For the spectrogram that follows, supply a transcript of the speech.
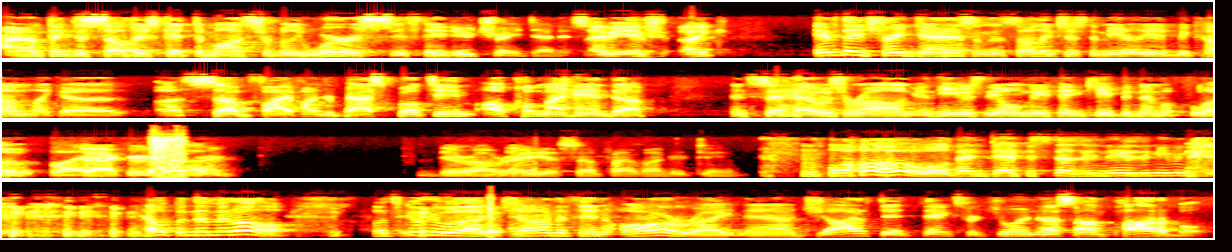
I don't think the Celtics get demonstrably worse if they do trade Dennis. I mean, if like if they trade Dennis and the Celtics just immediately become like a, a sub 500 basketball team, I'll put my hand up and say I was wrong, and he was the only thing keeping them afloat. But Packers, uh, they're already a sub 500 team. Whoa! Well, then Dennis doesn't isn't even helping them at all. Let's go to uh, Jonathan R right now. Jonathan, thanks for joining us on Potable.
